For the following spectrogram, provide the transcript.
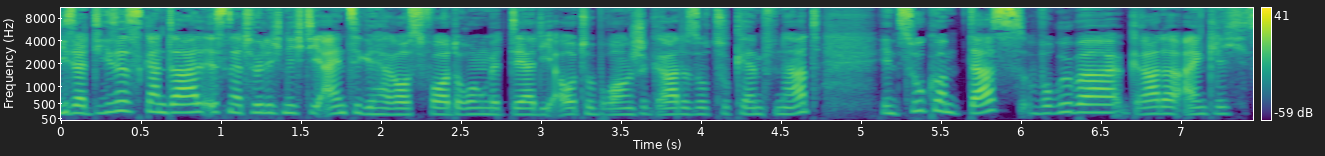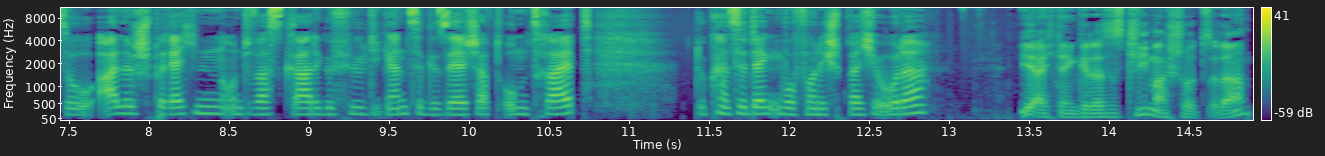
Dieser Dieselskandal ist natürlich nicht die einzige Herausforderung, mit der die Autobranche gerade so zu kämpfen hat. Hinzu kommt das, worüber gerade eigentlich so alle sprechen und was gerade gefühlt die ganze Gesellschaft umtreibt. Du kannst dir denken, wovon ich spreche, oder? Ja, ich denke, das ist Klimaschutz, oder?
